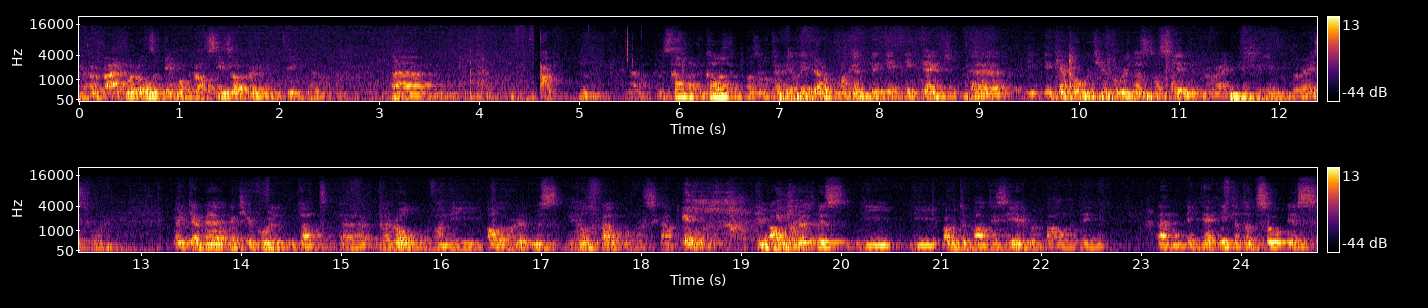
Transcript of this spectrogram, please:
een gevaar voor onze democratie zou kunnen betekenen. Ja, dus kan, kan, als, ik daar heel even op mag inpikken, ik denk, uh, ik, ik, heb ook het gevoel, dat is, geen bewijs, ik heb er geen bewijs voor, maar ik heb eigenlijk het gevoel dat uh, de rol van die algoritmes heel fel overschat wordt. Die algoritmes die, die automatiseren bepaalde dingen. En ik denk niet dat het zo is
